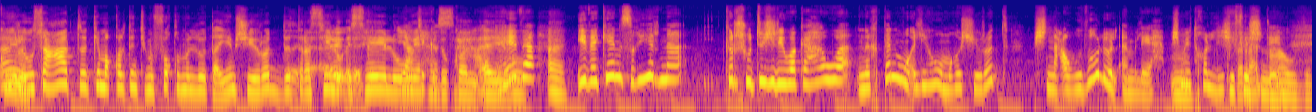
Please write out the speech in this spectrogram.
أيوة وساعات كما قلت أنت من فوق من اللوطة. يمشي يرد تراسيلو اسهال وواحد وكل أيوة. هذا أي. إذا كان صغيرنا كرشو تجري وكهو نغتنموا اللي هو ماهوش يرد. باش نعوضوا له الأملاح باش ما يدخلش كيفاش نعوضوا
